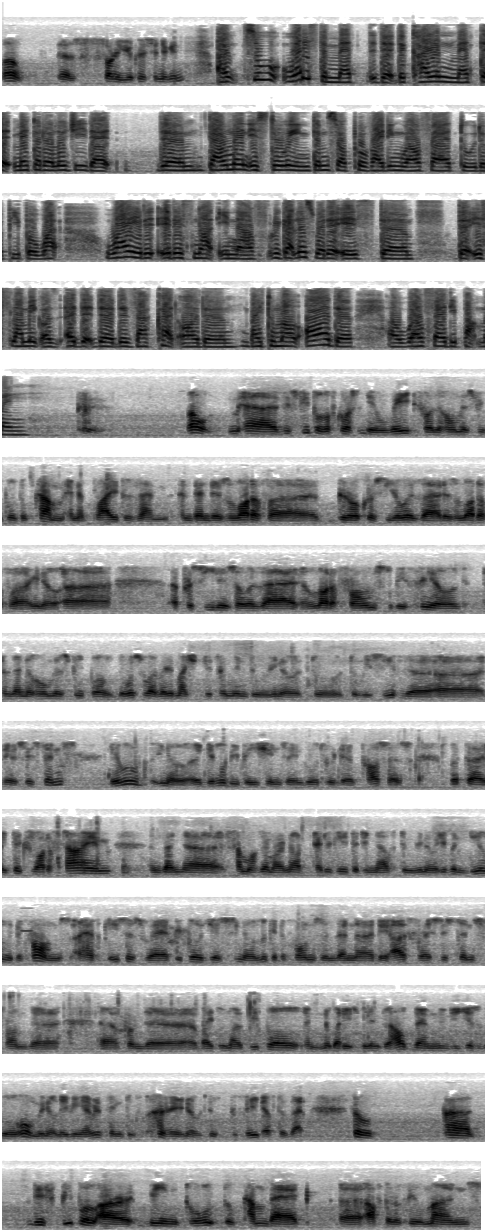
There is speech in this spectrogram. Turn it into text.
Oh, uh, sorry, your question again. Uh, so, what is the met the, the current method methodology that the government is doing in terms of providing welfare to the people? Why why it, it is not enough, regardless whether it's the the Islamic or uh, the, the the zakat or the baitumal or the uh, welfare department? Well, uh, these people, of course, they wait for the homeless people to come and apply to them, and then there's a lot of uh, bureaucracy over there. There's a lot of, uh, you know, uh, procedures over there, a lot of forms to be filled, and then the homeless people, those who are very much determined to, you know, to to receive the uh, the assistance, they will, you know, uh, they will be patient and go through the process. But uh, it takes a lot of time, and then uh, some of them are not educated enough to, you know, even deal with the forms. I have cases where people just, you know, look at the forms and then uh, they ask for assistance from the uh, from the Baitul Mal people, and nobody is willing to help them. They just go home, you know, leaving everything to, you know, to, to fate after that. So uh, these people are being told to come back uh, after a few months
